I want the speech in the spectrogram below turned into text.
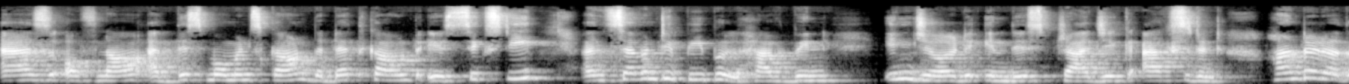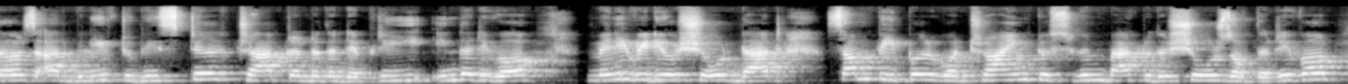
as of now at this moment's count the death count is 60 and 70 people have been injured in this tragic accident. 100 others are believed to be still trapped under the debris in the river. Many videos showed that some people were trying to swim back to the shores of the river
